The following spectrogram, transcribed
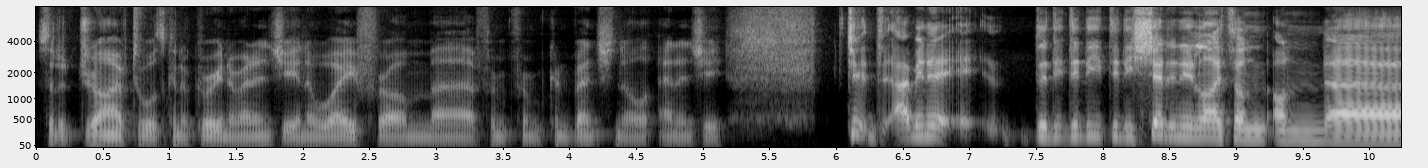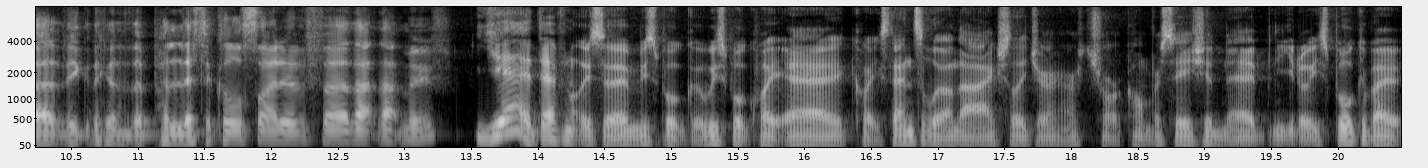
sort of drive towards kind of greener energy and away from uh, from from conventional energy. I mean, did he did he did he shed any light on on uh, the, the the political side of uh, that that move? Yeah, definitely. So we spoke we spoke quite uh, quite extensively on that actually during our short conversation. Uh, you know, he spoke about.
